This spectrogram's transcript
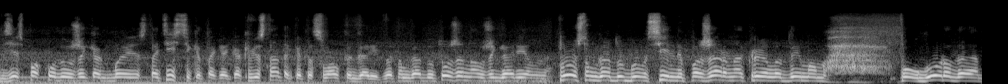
Здесь, походу, уже как бы статистика такая, как весна, так эта свалка горит. В этом году тоже она уже горела. В прошлом году был сильный пожар, накрыло дымом полгорода.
